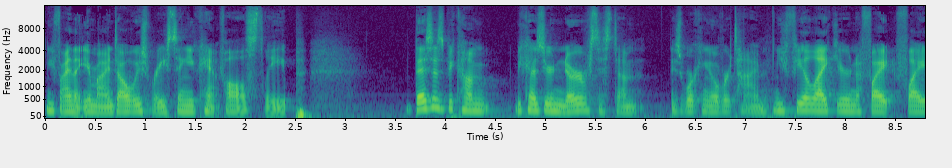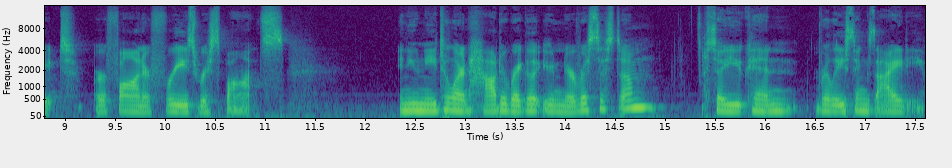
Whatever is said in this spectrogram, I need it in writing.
You find that your mind's always racing, you can't fall asleep. This has become because your nervous system is working overtime. You feel like you're in a fight, flight, or fawn or freeze response. And you need to learn how to regulate your nervous system so you can release anxiety,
